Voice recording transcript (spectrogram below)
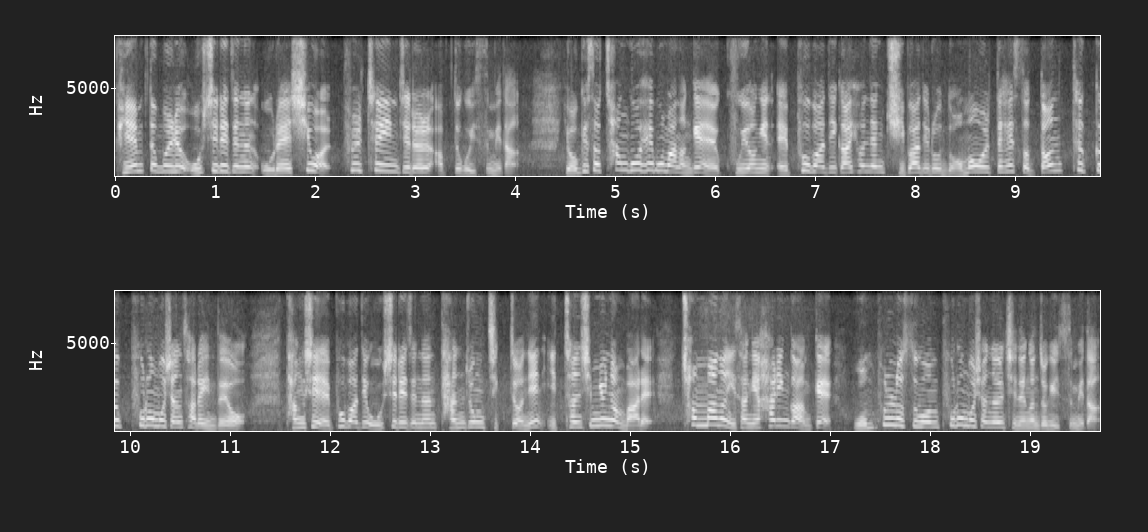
BMW 5 시리즈는 올해 10월 풀체인지를 앞두고 있습니다. 여기서 참고해볼 만한 게 구형인 F바디가 현행 G바디로 넘어올 때 했었던 특급 프로모션 사례인데요. 당시 F바디 5 시리즈는 단종 직전인 2016년 말에 1000만 원 이상의 할인과 함께 원 플러스 원 프로모션을 진행한 적이 있습니다.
